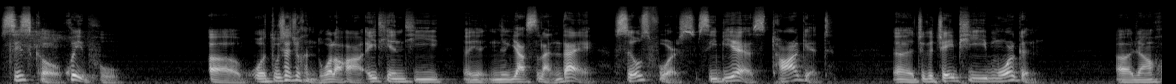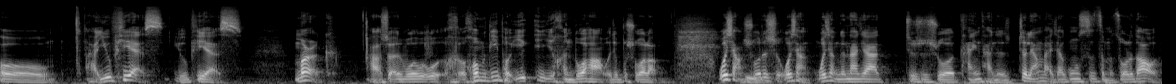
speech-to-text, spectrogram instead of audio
，Cisco 惠普，呃，我读下去很多了哈，AT&T，呃，那亚斯兰黛，Salesforce，CBS，Target，呃，这个 JP Morgan，呃，然后啊 UPS，UPS，Merck。啊，所以我我 Home Depot 一一很多哈，我就不说了。我想说的是，我想我想跟大家就是说谈一谈的这两百家公司怎么做得到的。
